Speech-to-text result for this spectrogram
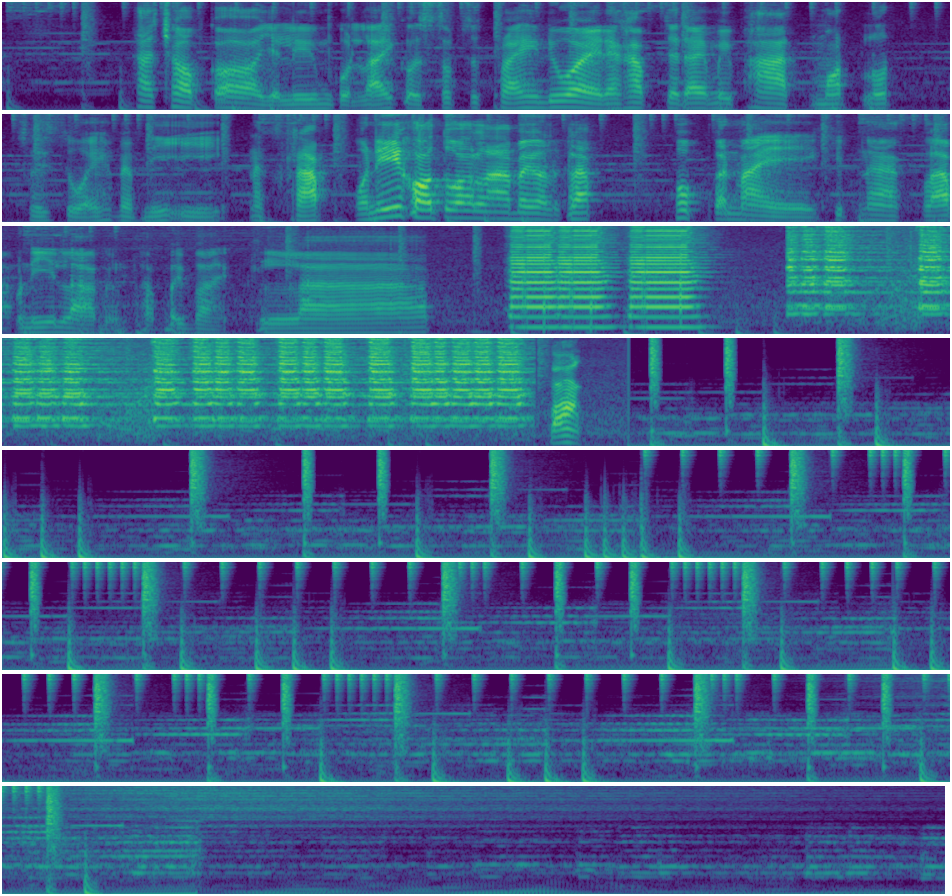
ถ้าชอบก็อย่าลืมกดไลค์กด Subscribe ให้ด้วยนะครับ จะได้ไม่พลาดมอดรถสวยๆแบบนี้อีกนะครับ วันนี้ขอตัวลาไปก่อนครับ พบกันใหม่คลิปหน้าครับ วันนี้ลาไปก่อนครับบ๊ายบายครับ Funk.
